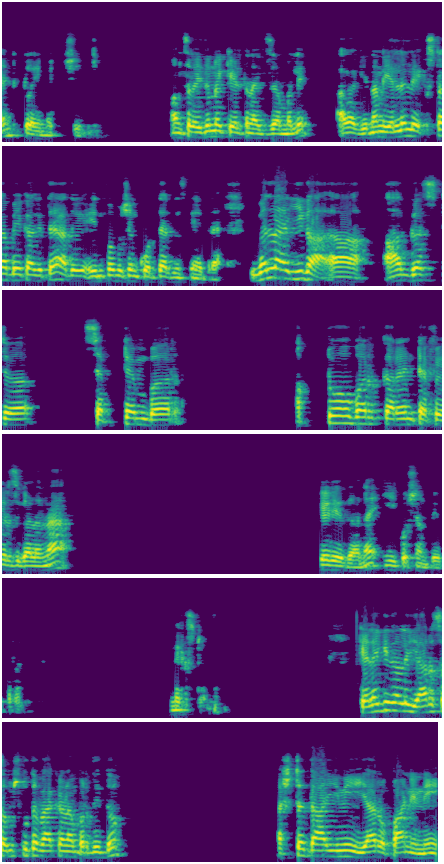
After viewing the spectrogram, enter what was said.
ಅಂಡ್ ಕ್ಲೈಮೇಟ್ ಚೇಂಜ್ ಒಂದ್ಸಲ ಇದನ್ನ ಕೇಳ್ತಾನೆ ಎಕ್ಸಾಮ್ ಅಲ್ಲಿ. ಹಾಗಾಗಿ ನಾನು ಎಲ್ಲೆಲ್ಲಿ ಎಕ್ಸ್ಟ್ರಾ ಬೇಕಾಗುತ್ತೆ ಅದು ಇನ್ಫಾರ್ಮೇಶನ್ ಕೊಡ್ತಾ ಇರ್ತೀನಿ ಸ್ನೇಹಿತರೆ. ಇವೆಲ್ಲ ಈಗ August September October current affairs ಗಳನ್ನ ಹೇಳಿದ್ದಾನೆ ಈ ಕ್ವಶನ್ ಪೇಪರ್ ಅಲ್ಲಿ. ನೆಕ್ಸ್ಟ್ ಕೆಳಗಿನಲ್ಲಿ ಯಾರು ಸಂಸ್ಕೃತ ವ್ಯಾಕರಣ ಬರೆದಿದ್ದು? ಅಷ್ಟದಾಯಿನಿ ಯಾರು? ಪಾಣಿನಿ.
